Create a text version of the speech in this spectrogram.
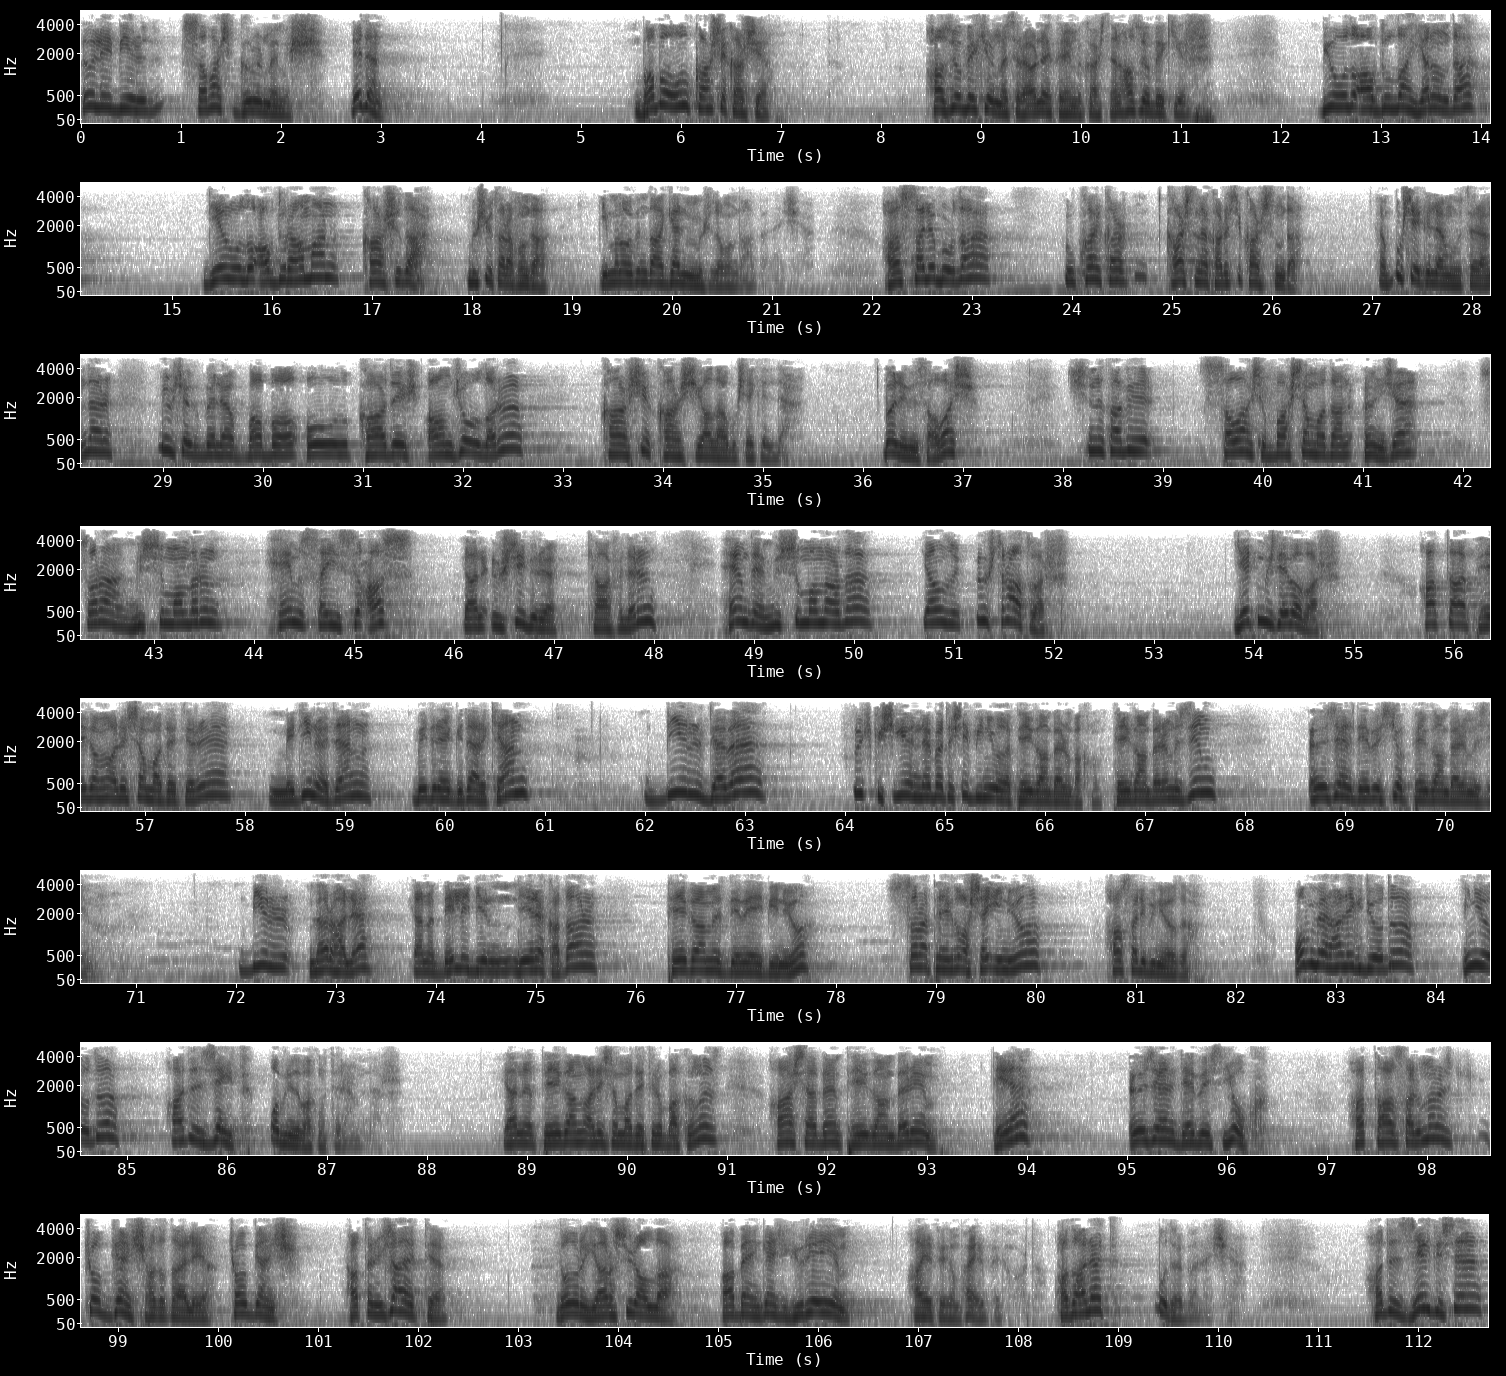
öyle bir savaş görülmemiş. Neden? Baba oğul karşı karşıya. Hazreti Bekir mesela örnek vereyim birkaç tane. Hazreti Bekir. Bir oğlu Abdullah yanında Diğer oğlu Abdurrahman karşıda, müşrik tarafında. İman gün daha gelmemiş o zaman daha böylece. Hazreti Ali burada Ukay kar karşısına karşı karşısında. Yani bu şekilde muhteremler birçok böyle baba, oğul, kardeş, amcaoğulları karşı karşıyalar bu şekilde. Böyle bir savaş. Şimdi tabi savaş başlamadan önce sonra Müslümanların hem sayısı az yani üçte biri kafirlerin hem de Müslümanlarda yalnız üç tane at var. Yetmiş deve var. Hatta Peygamber Aleyhisselam Hazretleri Medine'den Bedir'e giderken bir deve üç kişiye nöbet işte biniyorlar peygamberin bakın. Peygamberimizin özel devesi yok peygamberimizin. Bir merhale yani belli bir yere kadar peygamberimiz deveye biniyor. Sonra peygamber aşağı iniyor. Hasali biniyordu. O merhale gidiyordu. iniyordu. Hadi Zeyd o biniyordu bak muhteremler. Yani Peygamber Aleyhisselam Hazretleri bakınız haşa ben peygamberim diye özel devesi yok. Hatta Hazretleri çok genç Hazreti Ali'ye. Çok genç. Hatta rica etti. Ne olur ya Resulallah. Aa ben genç yürüyeyim. Hayır peygamber, hayır peygamber. Adalet budur böyle şey. Hadi Zeyd ise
